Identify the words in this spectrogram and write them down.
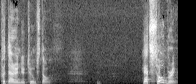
Put that on your tombstone. That's sobering.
